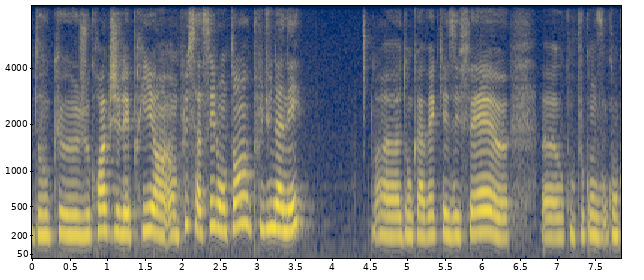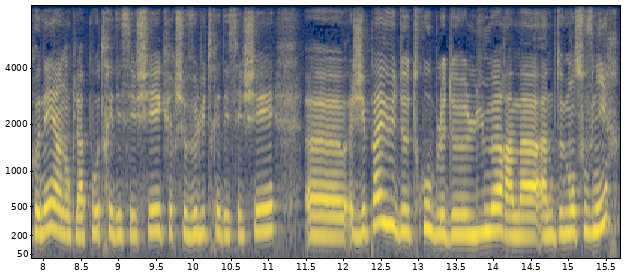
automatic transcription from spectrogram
Donc euh, je crois que je l'ai pris en, plus assez longtemps, plus d'une année. donc avec les effets euh, qu'on connaît, hein, donc la peau très desséchée, cuir chevelu très desséché. Euh, j'ai pas eu de trouble de l'humeur à, ma, de mon souvenir.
